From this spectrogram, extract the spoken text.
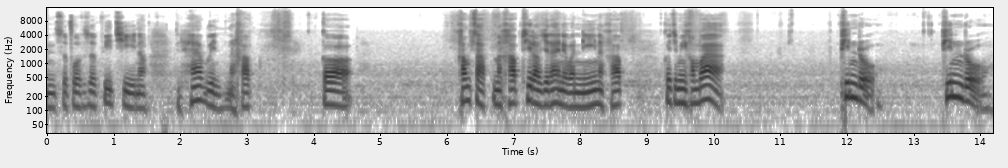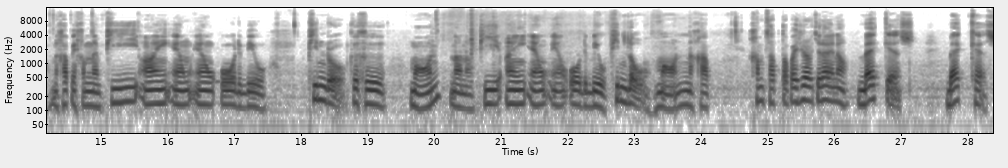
n s u f f i x t เนาะเป็น haven't นะครับ ก็คำศัพท์นะครับที่เราจะได้ในวันนี้นะครับ ก็จะมีคำว่า pinro pinro นะครับเป็นคำนาม p i l l o w pinro ก็คือ หมอนนอน p i l l o w pinlo หมอนนะครับคำศัพท์ต่อไปที่เราจะได้เนาะ baggage baggage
